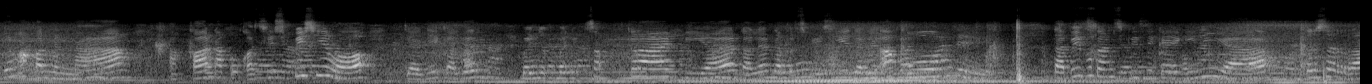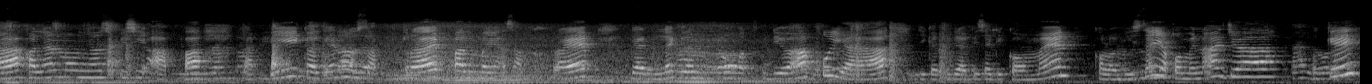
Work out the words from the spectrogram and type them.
Yang akan menang akan aku kasih spesial loh. Jadi kalian banyak-banyak subscribe biar kalian dapat spesial dari aku tapi bukan spesies kayak gini ya terserah kalian maunya spesies apa tapi kalian harus subscribe paling banyak subscribe dan like dan menonton video aku ya. Jika tidak bisa di komen kalau bisa ya komen aja oke? Okay?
